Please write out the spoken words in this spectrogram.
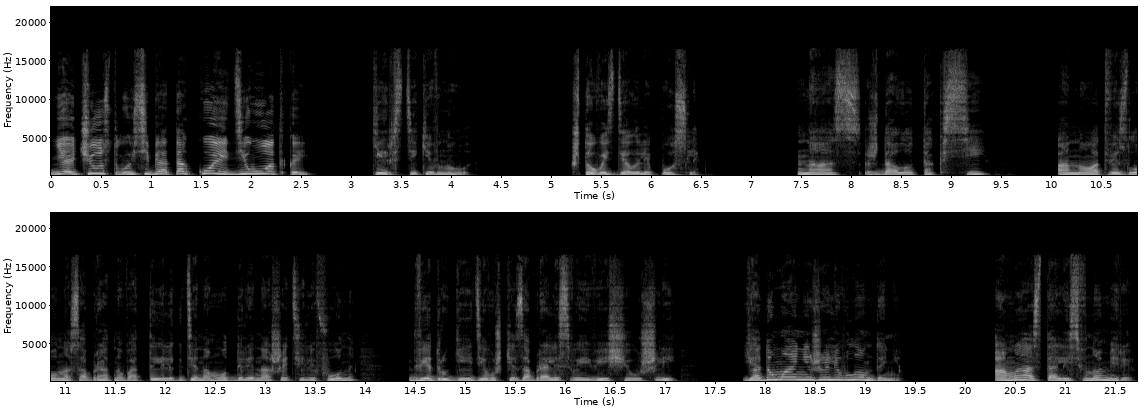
я чувствую себя такой идиоткой!» Кирсти кивнула. «Что вы сделали после?» Нас ждало такси. Оно отвезло нас обратно в отель, где нам отдали наши телефоны. Две другие девушки забрали свои вещи и ушли. Я думаю, они жили в Лондоне. А мы остались в номере.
